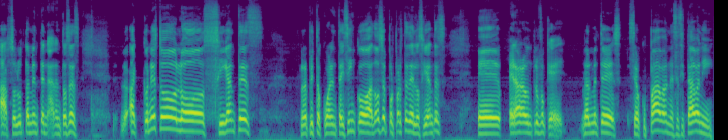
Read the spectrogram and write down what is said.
absolutamente nada. Entonces, con esto los gigantes, repito, 45 a 12 por parte de los gigantes, eh, era un triunfo que realmente se ocupaban, necesitaban y,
